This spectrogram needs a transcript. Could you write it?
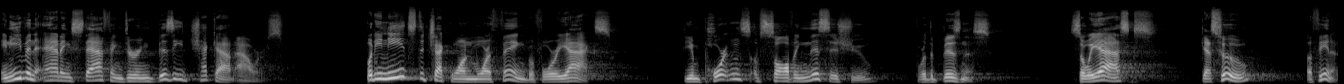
and even adding staffing during busy checkout hours. But he needs to check one more thing before he acts. the importance of solving this issue for the business. So he asks, guess who? Athena.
